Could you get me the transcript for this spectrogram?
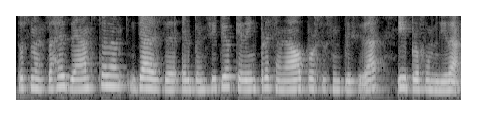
Los mensajes de Ámsterdam ya desde el principio quedé impresionado por su simplicidad y profundidad.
